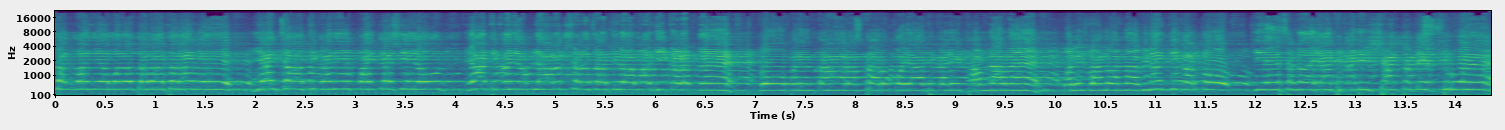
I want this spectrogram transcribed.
सन्मान्य मनोज जरांगे यांच्या ठिकाणी पायथ्याशी येऊन या ठिकाणी तिढा मार्गी काढत नाही तोपर्यंत हा रस्ता रोको या ठिकाणी थांबणार नाही. पोलीस बांधवांना विनंती करतो की हे सगळं या ठिकाणी शांततेत सुरू आहे.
